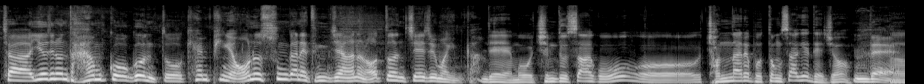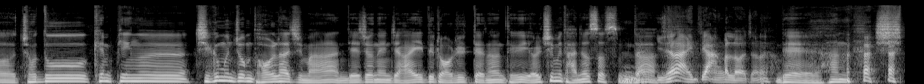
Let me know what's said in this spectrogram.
자 이어지는 다음 곡은 또 캠핑의 어느 순간에 등장하는 어떤 재즈 음악입니까? 네, 뭐 짐도 싸고 어 전날에 보통 싸게 되죠. 네. 어 저도 캠핑을 지금은 좀 덜 하지만 예전에 이제 아이들 어릴 때는 되게 열심히 다녔었습니다. 네, 이제는 아이들이 안 갈라 하잖아요. 네, 한, 10,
